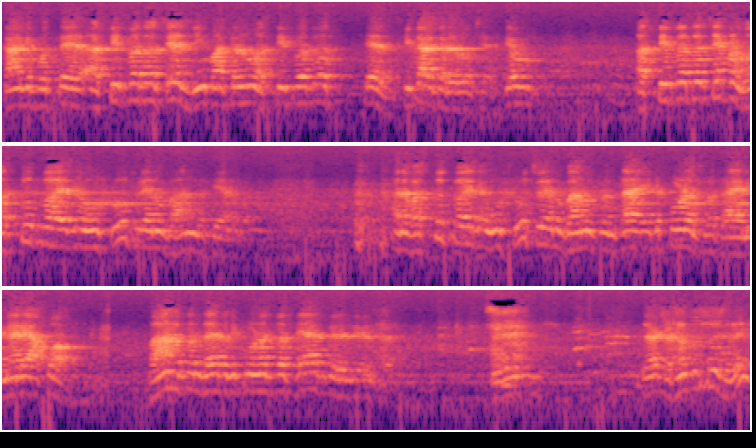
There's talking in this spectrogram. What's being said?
કારણ કે પોતે અસ્તિત્વ તો છે જીવ માત્રનું અસ્તિત્વ તો છે સ્વીકાર કરેલો છે. કેવું? અસ્તિત્વ તો છે, પણ વસ્તુત્વ એટલે હું શું છું એનું ભાન નથી એનું અને વસ્તુત્વ એટલે હું શું છું એનું ભાન ઉત્પન્ન થાય, એટલે પૂર્ણત્વ થાય મારે આપો આપો. ભાન ઉત્પન્ન થયા પછી પૂર્ણત્વ થયા જ કરે નિરંતર જરા કઠણ છે નહીં?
